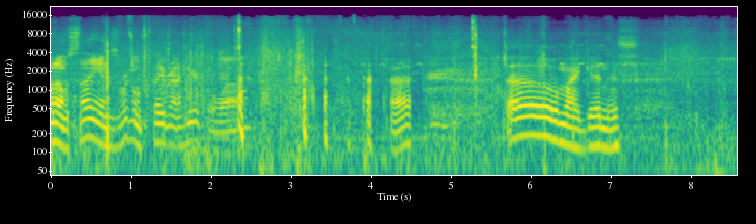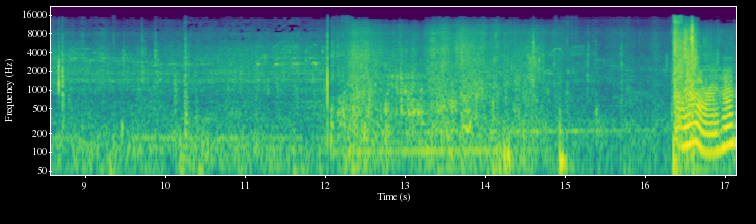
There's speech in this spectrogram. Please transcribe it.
What I was saying is we're gonna stay right here for a while. Oh my goodness. Got another one, huh?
